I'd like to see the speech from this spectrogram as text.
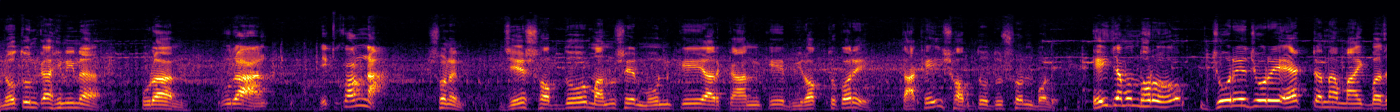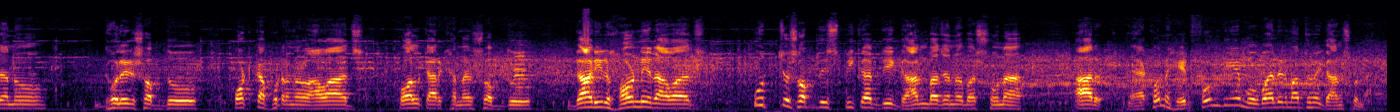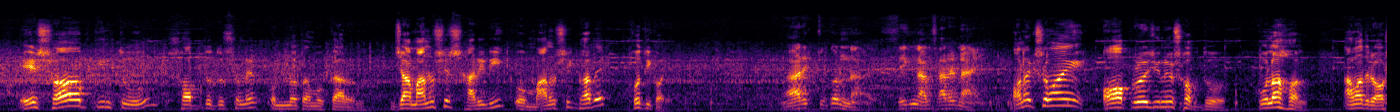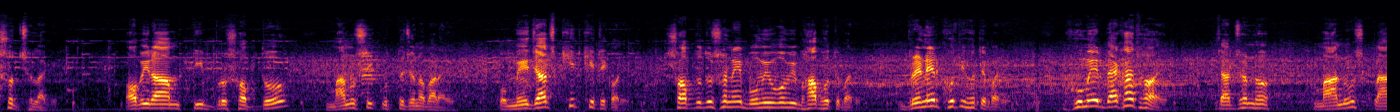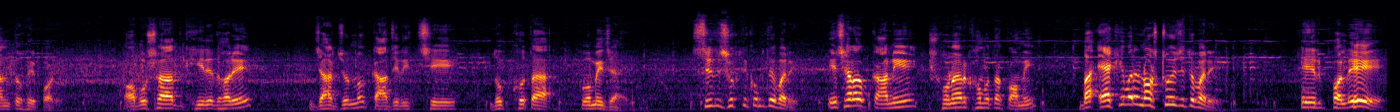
নতুন কাহিনী না পুরাণ। পুরাণ? একটু কম না? শোনেন যে শব্দ মানুষের মনকে আর কানকে বিরক্ত করে তাকেই শব্দ দূষণ বলে। এই যেমন ধরো জোরে জোরে একটানা মাইক বাজানো ঢোলের শব্দ পটকা ফোটানোর আওয়াজ কলকারখানার শব্দ গাড়ির হর্নের আওয়াজ উচ্চ শব্দে স্পিকার দিয়ে গান বাজানো বা শোনা আর এখন হেডফোন দিয়ে মোবাইলের মাধ্যমে গান শোনা এসব কিন্তু শব্দ দূষণের অন্যতম কারণ যা মানুষের শারীরিক ও মানসিকভাবে ক্ষতি করে। আর একটু কর না সিগন্যাল ছাড়ে নাই। অনেক সময় অপ্রয়োজনীয় শব্দ কোলাহল আমাদের অসহ্য লাগে। অবিরাম তীব্র শব্দ মানসিক উত্তেজনা বাড়ায় ও মেজাজ খিটখিটে করে। শব্দ দূষণে বমি বমি ভাব হতে পারে। ব্রেনের ক্ষতি হতে পারে। ঘুমের ব্যাঘাত হয় যার জন্য মানুষ ক্লান্ত হয়ে পড়ে। অবসাদ ঘিরে ধরে যার জন্য কাজের ইচ্ছে দক্ষতা কমে যায়। স্মৃতিশক্তি কমতে পারে। এছাড়াও কানে শোনার ক্ষমতা কমে বা একেবারে নষ্ট হয়ে যেতে পারে। এর ফলে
